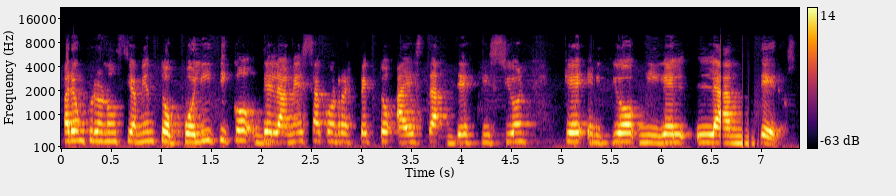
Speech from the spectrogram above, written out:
para un pronunciamiento político de la mesa con respecto a esta decisión que emitió Miguel Landeros.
